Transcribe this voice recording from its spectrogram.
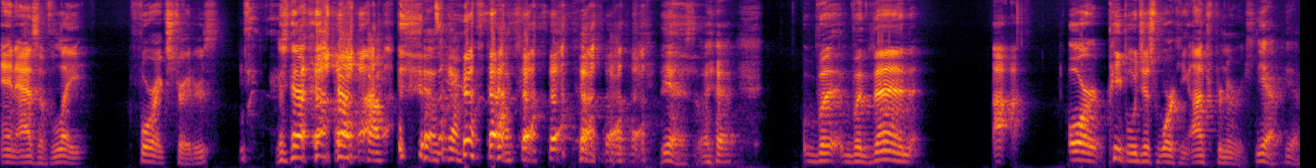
and as of late, forex traders. yes. but but then I, or people just working entrepreneurs yeah. Yeah.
